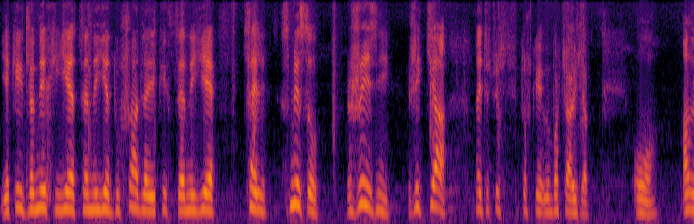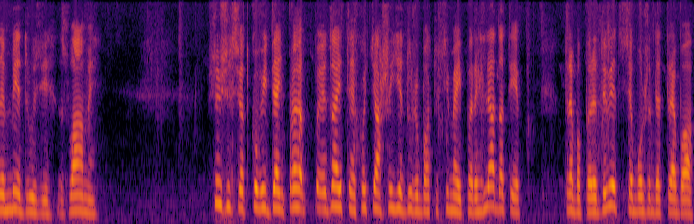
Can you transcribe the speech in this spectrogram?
яких для них є, це не є душа, для яких це не є цель, смисл житті, життя. Знаєте, щось трошки вибачаюся. О, але ми, друзі, з вами. Сьогодні святковий день. Е, Знаєте, хоча ще є дуже багато сімей переглядати, треба передивитися, може, де треба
